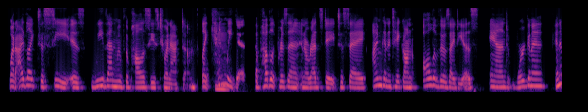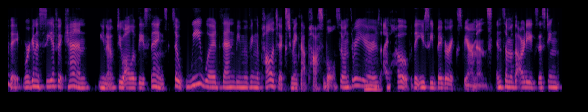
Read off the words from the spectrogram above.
what I'd like to see is we then move the policies to enact them. Like, can Mm. we get a public president in a red state to say, I'm going to take on all of those ideas and we're going to innovate. We're going to see if it can you know do all of these things. So we would then be moving the politics to make that possible. So in three years mm. i hope that you see bigger experiments in some of the already existing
